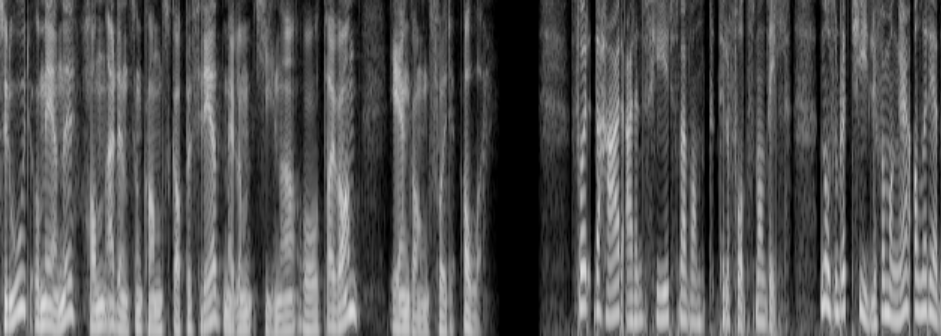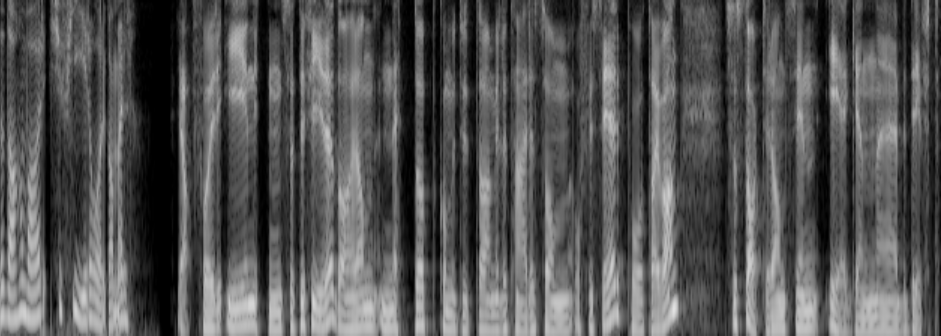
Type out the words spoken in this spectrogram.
tror og mener han er den som kan skape fred mellom Kina og Taiwan en gang for alle. For det her er en fyr som er vant til å få det som han vil. Noe som ble tydelig for mange allerede da han var 24 år gammel. Ja, for i 1974, da har han nettopp kommet ut av militæret som offiser på Taiwan, så starter han sin egen bedrift.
